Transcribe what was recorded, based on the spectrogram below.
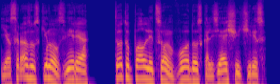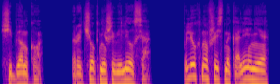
Я сразу скинул зверя, тот упал лицом в воду, скользящую через щебенку. Рычок не шевелился. Плюхнувшись на колени,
